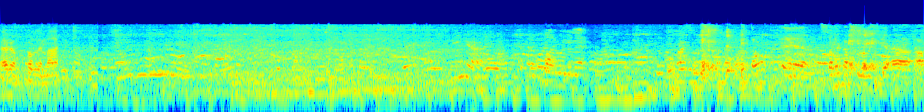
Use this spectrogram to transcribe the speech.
era problemático. Então, é, só recapitulando aqui, a,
